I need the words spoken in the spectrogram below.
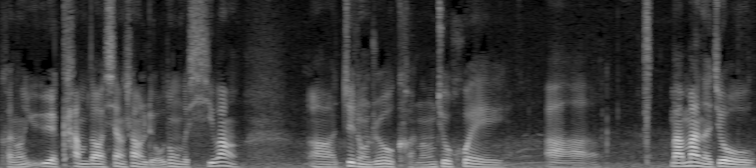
可能越看不到向上流动的希望，啊，这种之后可能就会啊，慢慢的就。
